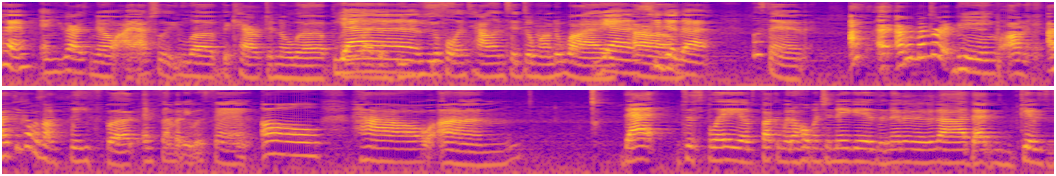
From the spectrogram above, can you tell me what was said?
Okay. And you guys know I absolutely love the character Nola, played by Yes. the beautiful and talented DeWanda Wise. Yes, Um, she did that. Listen, I I remember it being on. I think I was on Facebook, and somebody was saying, "Oh, how um that display of fucking with a whole bunch of niggas and da da da da, da that gives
